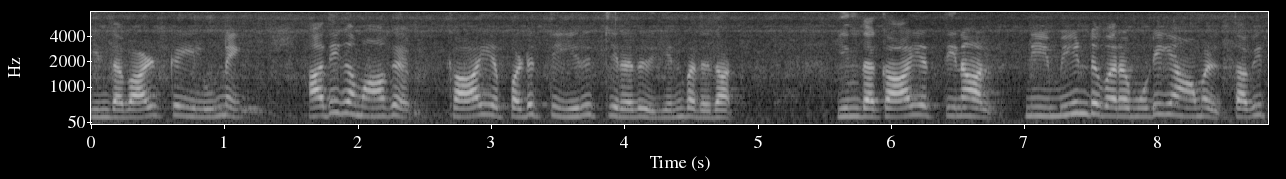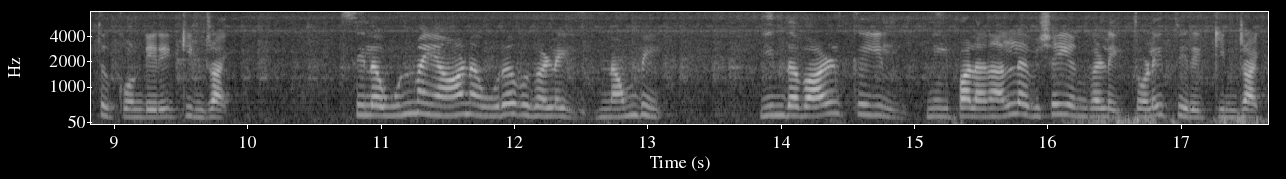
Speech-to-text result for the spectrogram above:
இந்த வாழ்க்கையில் உன்னை அதிகமாக காயப்படுத்தி இருக்கிறது என்பதுதான். இந்த காயத்தினால் நீ மீண்டு வர முடியாமல் தவித்து கொண்டிருக்கின்றாய். சில உண்மையான உறவுகளை நம்பி இந்த வாழ்க்கையில் நீ பல நல்ல விஷயங்களை தொலைத்திருக்கின்றாய்.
